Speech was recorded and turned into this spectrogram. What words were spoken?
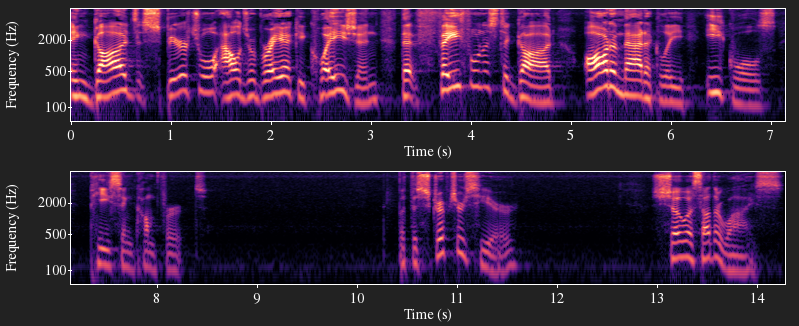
in God's spiritual algebraic equation, that faithfulness to God automatically equals peace and comfort. But the scriptures here show us otherwise.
